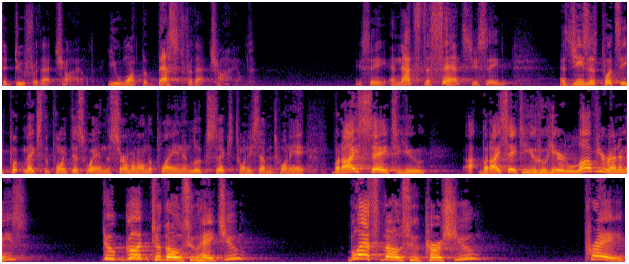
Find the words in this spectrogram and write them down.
To do for that child. You want the best for that child. You see? And that's the sense, you see. As Jesus puts, he put, makes the point this way in the Sermon on the Plain in Luke 6, 27, 28. But I say to you, uh, but I say to you who hear, love your enemies, do good to those who hate you, bless those who curse you, pray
